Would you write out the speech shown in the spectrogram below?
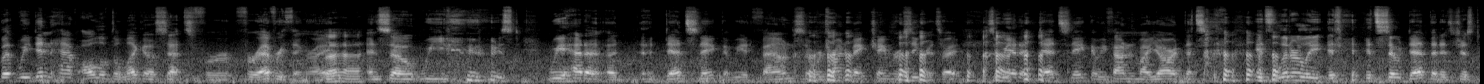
but we didn't have all of the Lego sets for, for everything, right? Uh-huh. And so we used, we had a, a, a dead snake that we had found. So we're trying to make Chamber of Secrets, right? So we had a dead snake that we found in my yard. That's, it's literally, it, it's so dead that it's just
